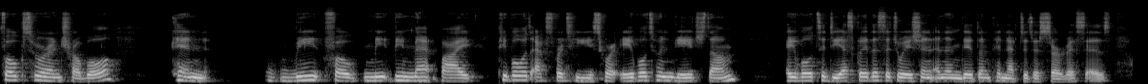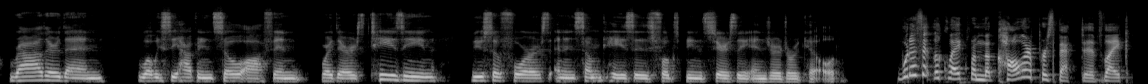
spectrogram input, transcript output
folks who are in trouble can meet folk meet be met by people with expertise who are able to engage them able to de-escalate the situation and then get them connected to services rather than what we see happening so often where there's tasing use of force and in some cases folks being seriously injured or killed. What does it look like from the caller perspective? Like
